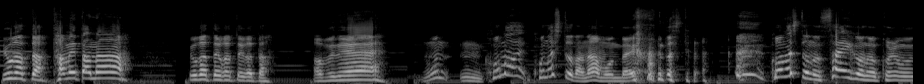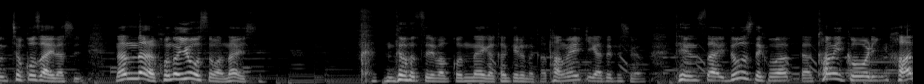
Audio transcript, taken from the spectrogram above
よかった。貯めたな。よかったよかったよかった。危ねえ。もんうんこのこの人だな問題があるとしたら。この人の最後のこれもチョコ材だし。なんならこの要素はないし。どうすればこんな絵が描けるのか。ため息が出てしまう。天才どうしてこうなった？神降臨。は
